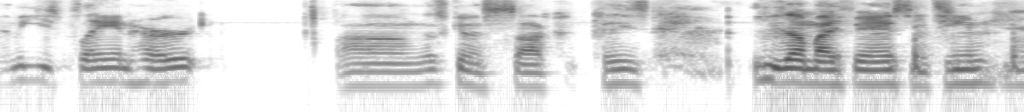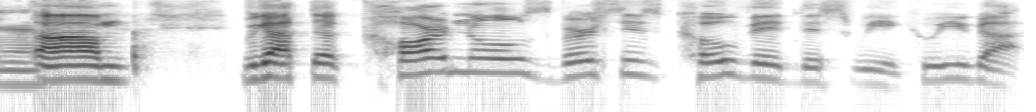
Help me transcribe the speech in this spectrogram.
I think he's playing hurt. Um, that's gonna suck because he's he's on my fantasy team. Yeah. Um, we got the Cardinals versus COVID this week. Who you got?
